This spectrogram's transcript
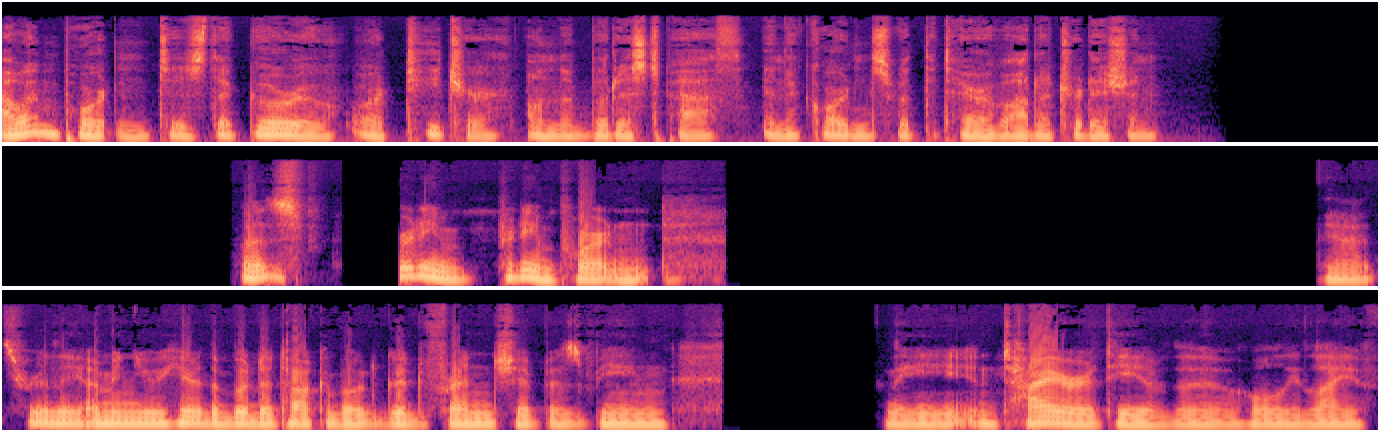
How important is the guru or teacher on the Buddhist path in accordance with the Theravada tradition? Well, it's pretty pretty important. Yeah, it's really. I mean, you hear the Buddha talk about good friendship as being the entirety of the holy life.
